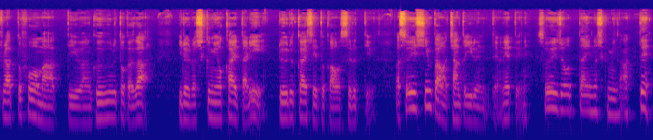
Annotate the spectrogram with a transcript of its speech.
プラットフォーマーっていうあの Google とかがいろいろ仕組みを変えたりルール改正とかをするっていう、まあ、そういう審判はちゃんといるんだよねというね。そういう状態の仕組みがあって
